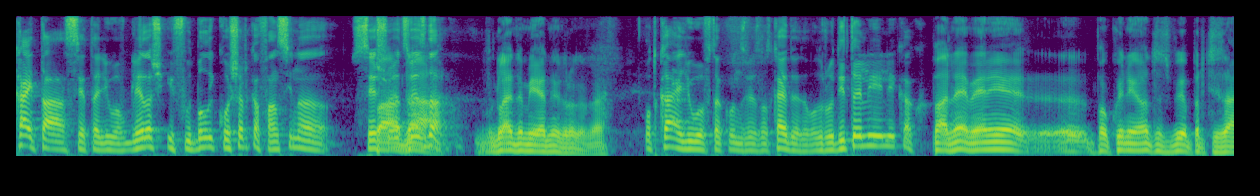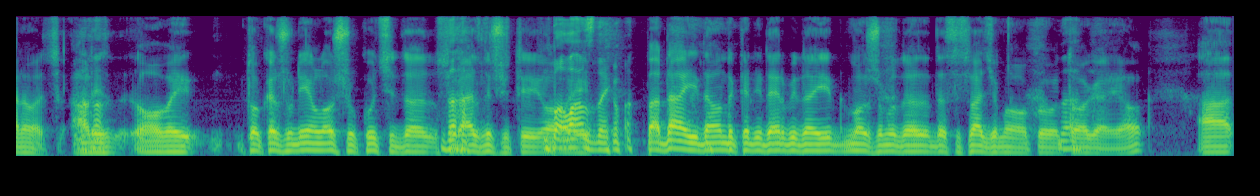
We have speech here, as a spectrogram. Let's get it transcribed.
кај таа сета љубов гледаш и фудбал и кошарка фанси на Сешове па, Звезда. Да, гледам и едно и друго, да. Од кај е љубовта кон Звезда? Од кај дојде? Од родители или како? Па не, мене покојниот отец био партизановец, али ага. овој то кажу не е лошо куќи да се да. различити овај, баланс да има. Па да и да онда каде дерби да и можеме да да се сваѓаме околу да. тога, јо. А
